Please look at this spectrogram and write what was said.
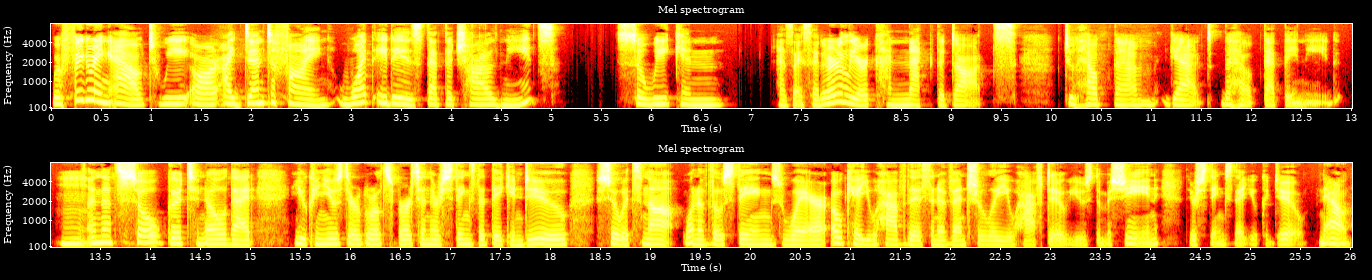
we're figuring out, we are identifying what it is that the child needs so we can, as I said earlier, connect the dots to help them get the help that they need. Mm, and that's so good to know that you can use their growth spurts and there's things that they can do. So it's not one of those things where, okay, you have this and eventually you have to use the machine. There's things that you could do. Now,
